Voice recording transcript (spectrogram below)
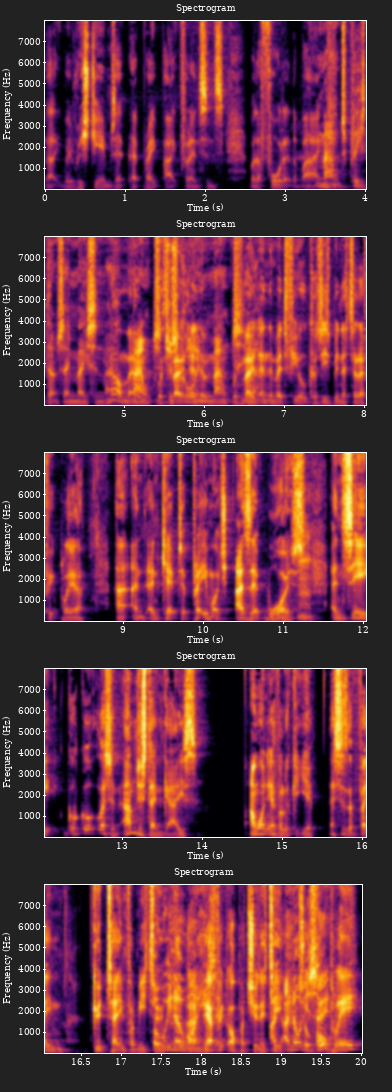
like with Reece James at, at right back, for instance, with a four at the back. Mount, please don't say Mason Mount. No, Mount. Mount. Just Mount call him the, Mount. With Mount yeah. in the midfield because he's been a terrific player uh, and and kept it pretty much as it was. Mm. And say, go, go, listen, I'm just in, guys. I want to have a look at you. This is a fine, good time for me to. But we know why a perfect opportunity. I- I know what so you're go play,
